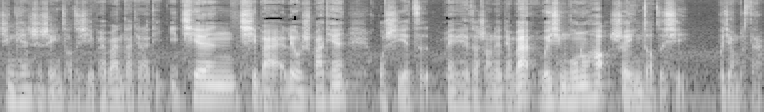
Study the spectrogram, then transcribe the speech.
今天是摄影早自习陪伴大家的第一千七百六十八天，我是叶子，每天早上六点半，微信公众号“摄影早自习”，不见不散。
